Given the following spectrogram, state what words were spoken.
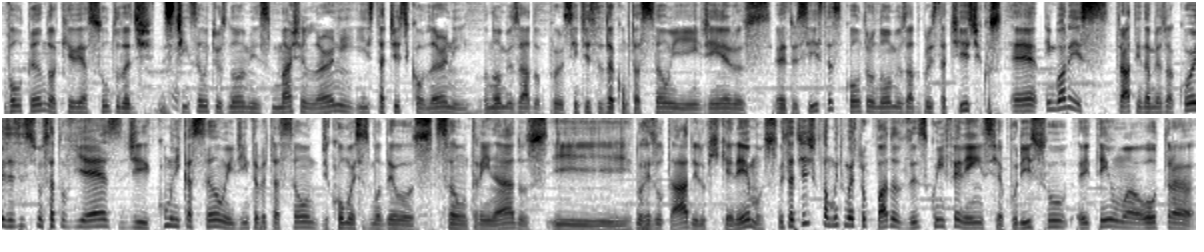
voltando aquele assunto da di- distinção entre os nomes Machine Learning e Statistical Learning, o nome usado por cientistas da computação e engenheiros eletricistas, contra o nome usado por estatísticos. É, embora eles tratem da mesma coisa, existe um certo viés de comunicação e de interpretação de como esses modelos são treinados e do resultado e do que queremos. O estatístico está muito mais preocupado, às vezes, com inferência, por isso ele tem uma outra,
